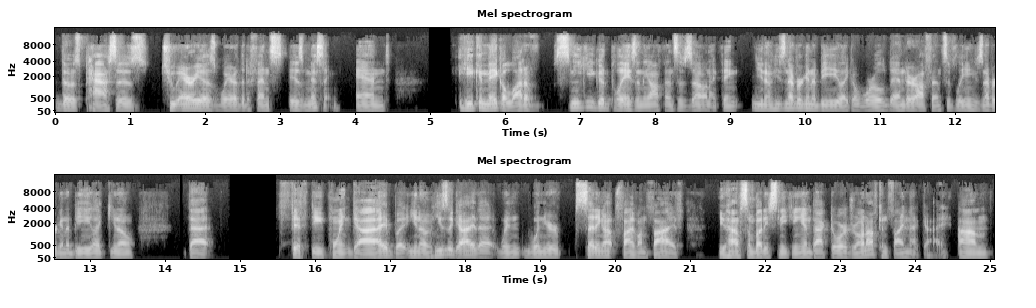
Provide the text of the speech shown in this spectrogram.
those passes to areas where the defense is missing. And he can make a lot of sneaky good plays in the offensive zone. I think, you know, he's never going to be like a world ender offensively. He's never going to be like, you know, that 50 point guy, but you know, he's a guy that when when you're setting up 5 on 5, you have somebody sneaking in back door, Dronov can find that guy. Um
